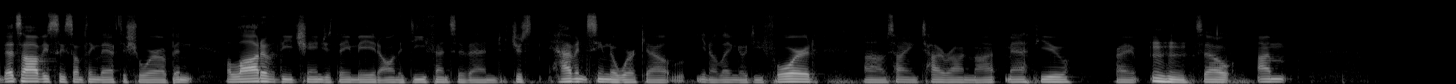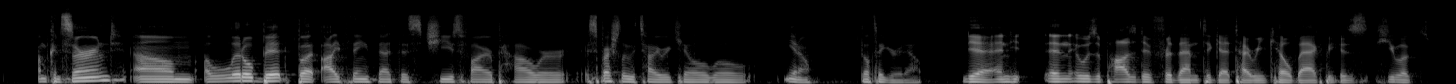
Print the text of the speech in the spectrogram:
that's obviously something they have to shore up. And a lot of the changes they made on the defensive end just haven't seemed to work out. You know, letting go Dee Ford, um, signing Tyrann Ma- Mathieu, right? Mm-hmm. So I'm I'm concerned um, a little bit, but I think that this Chiefs firepower, especially with Tyreek Hill, will you know they'll figure it out. Yeah, and he, and it was a positive for them to get Tyreek Hill back because he looked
